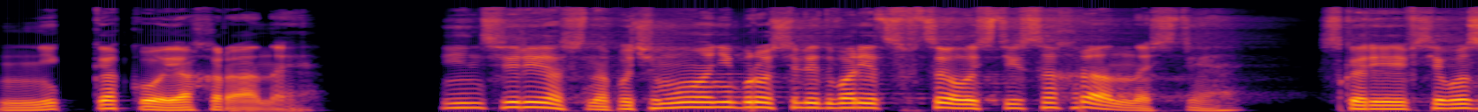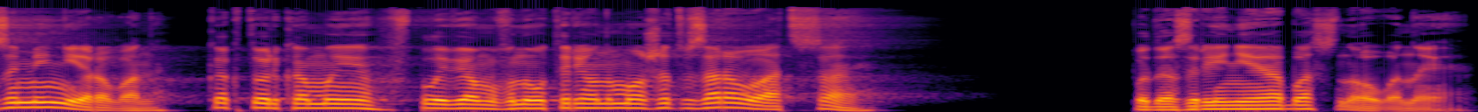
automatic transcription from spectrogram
Никакой охраны. Интересно, почему они бросили дворец в целости и сохранности? Скорее всего, заминирован. Как только мы вплывем внутрь, он может взорваться. Подозрения обоснованные.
